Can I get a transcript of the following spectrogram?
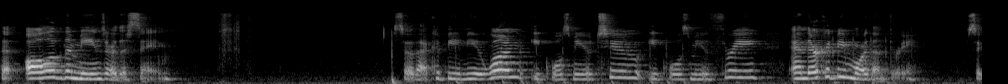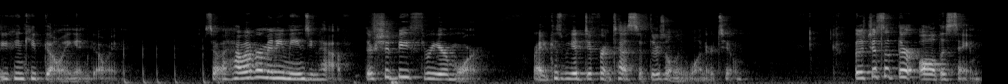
that all of the means are the same. So that could be mu1 equals mu2 equals mu3, and there could be more than three. So you can keep going and going. So however many means you have, there should be three or more, right? Because we had different tests if there's only one or two. But it's just that they're all the same.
